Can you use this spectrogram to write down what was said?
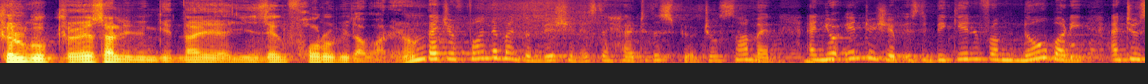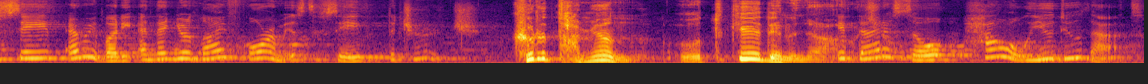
결국 교회 살리는 게 나의 인생 포럼이다 말이에요. That your fundamental mission is to head to the spiritual summit, and your internship is to begin from nobody and to save everybody, and then your life forum is to save the church. 그렇다면 어떻게 해야 되느냐? If that is so, how will you do that?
